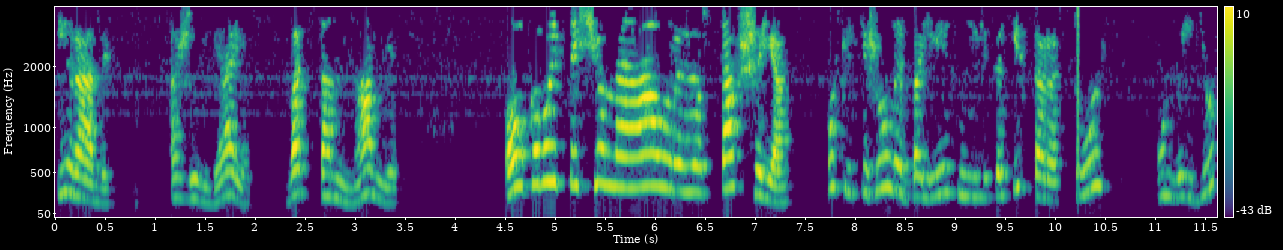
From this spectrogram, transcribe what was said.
и радости, оживляет, восстанавливает. А у кого истощенная аура и уставшая после тяжелой болезни или каких-то расстройств, он войдет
